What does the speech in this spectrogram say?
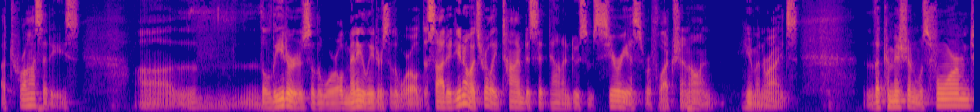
atrocities, uh, the leaders of the world, many leaders of the world, decided, you know, it's really time to sit down and do some serious reflection on human rights. The commission was formed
